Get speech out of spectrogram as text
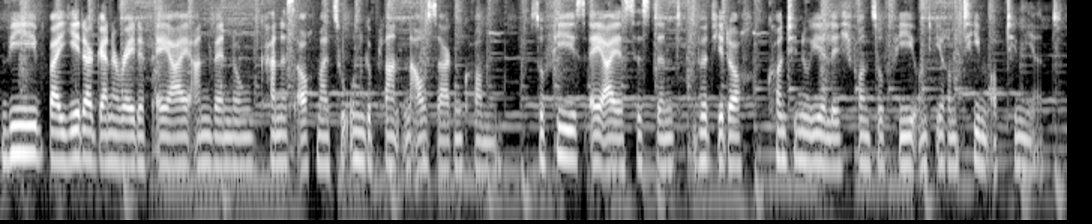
Wie bei jeder Generative AI-Anwendung kann es auch mal zu ungeplanten Aussagen kommen. Sophies AI Assistant wird jedoch kontinuierlich von Sophie und ihrem Team optimiert.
